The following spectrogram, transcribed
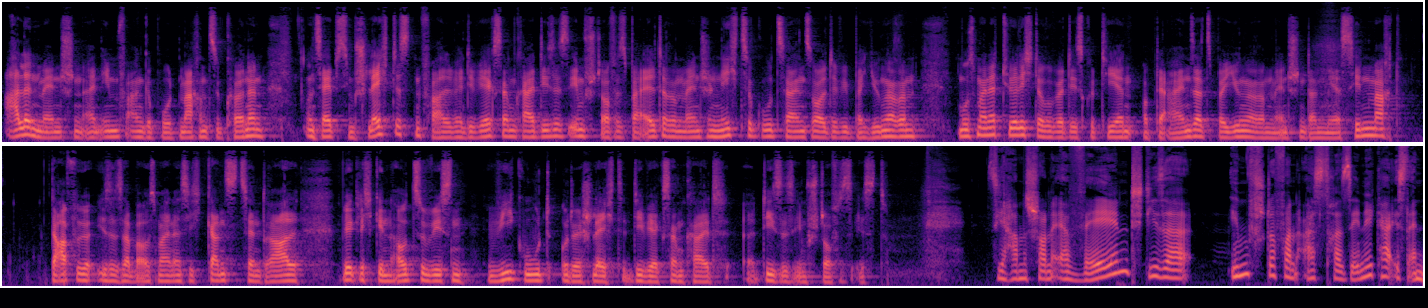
allen Menschen ein Impfangebot machen zu können. Und selbst im schlechtesten Fall, wenn die Wirksamkeit dieses Impfstoffes bei älteren Menschen nicht so gut sein sollte wie bei jüngeren, muss man natürlich darüber diskutieren, ob der Einsatz bei jüngeren jüngeren Menschen dann mehr Sinn macht. Dafür ist es aber aus meiner Sicht ganz zentral, wirklich genau zu wissen, wie gut oder schlecht die Wirksamkeit äh, dieses Impfstoffes ist. Sie haben es schon erwähnt, dieser Impfstoff von AstraZeneca ist ein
